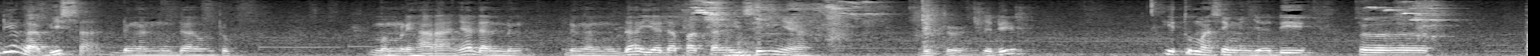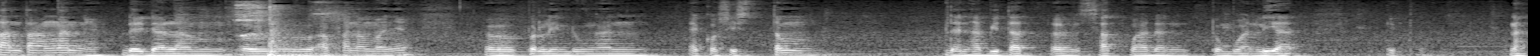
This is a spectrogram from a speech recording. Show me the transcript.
dia nggak bisa dengan mudah untuk memeliharanya dan de dengan mudah ia dapatkan izinnya gitu. Jadi itu masih menjadi uh, tantangan ya dari dalam uh, apa namanya uh, perlindungan ekosistem dan habitat uh, satwa dan tumbuhan liar itu nah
